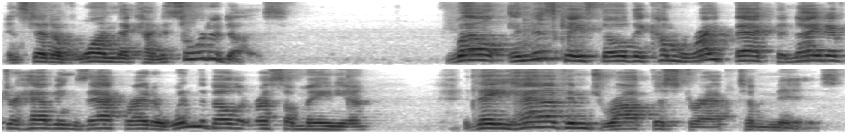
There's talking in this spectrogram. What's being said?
instead of one that kind of sort of does. Well, in this case, though, they come right back the night after having Zack Ryder win the belt at WrestleMania. They have him drop the strap to Miz.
